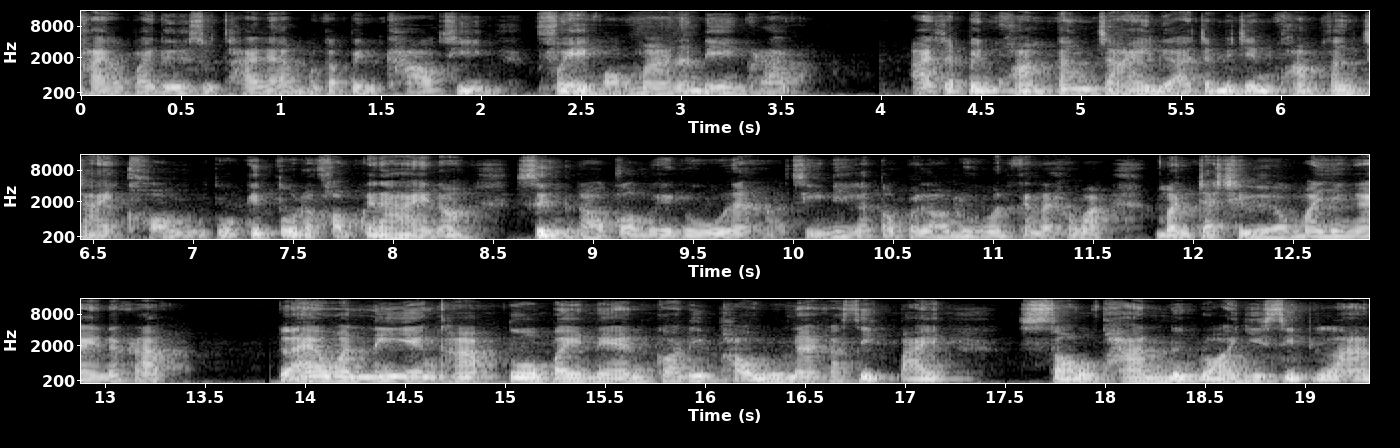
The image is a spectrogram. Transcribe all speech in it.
ขายออกไปเลยสุดท้ายแล้วมันก็เป็นข่าวที่เฟกออกมานั่นเองครับอาจจะเป็นความตั้งใจหรืออาจจะไม่เป็นความตั้งใจของตัว crypto.com ก็ได้เนาะซึ่งเราก็ไม่รู้นะ สิ่งนี้ก็ต้องไปรอดูกันนะว่ามันจะเฉลยออกมายังไงนะครับ และวันนี้เองครับ ตัว Binance ก็ได้เผาลูน่าคลาสสิกไป 2,120 ล้าน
